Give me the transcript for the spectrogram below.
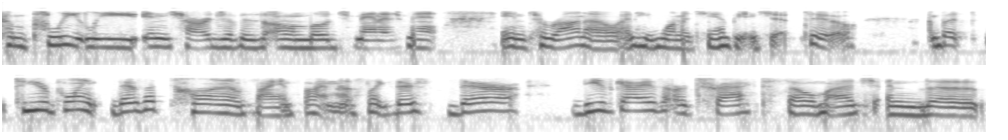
completely in charge of his own load management in Toronto, and he won a championship too but to your point, there's a ton of science behind this. Like there's there these guys are tracked so much and the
